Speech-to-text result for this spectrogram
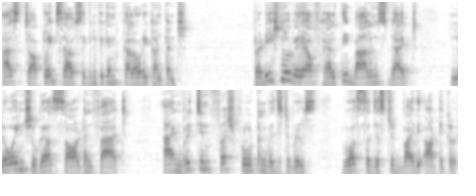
as chocolates have significant calorie content. Traditional way of healthy balanced diet, low in sugar, salt and fat, and rich in fresh fruit and vegetables was suggested by the article.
